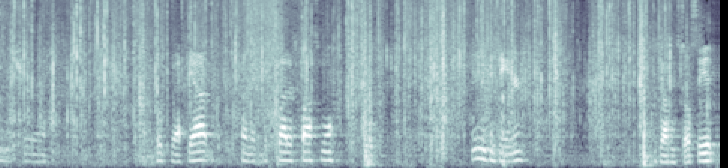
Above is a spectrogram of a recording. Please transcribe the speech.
Make sure I it back out. Try to make it as flat as possible in the container. Y'all can still see it.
